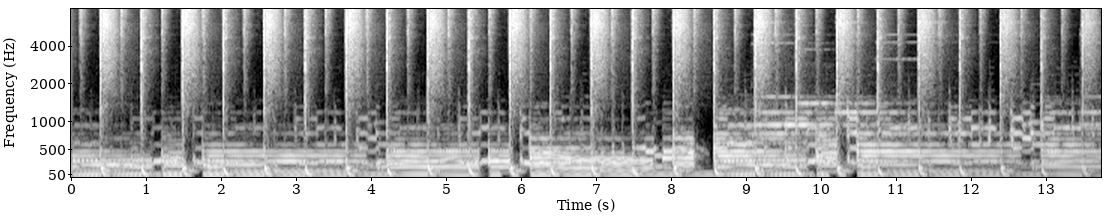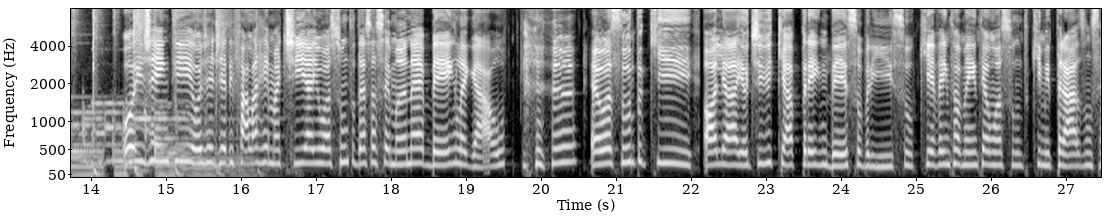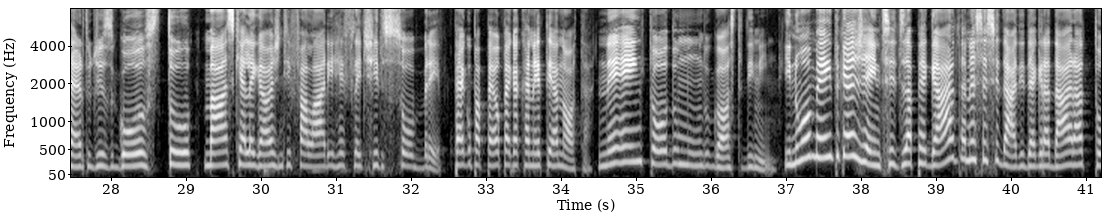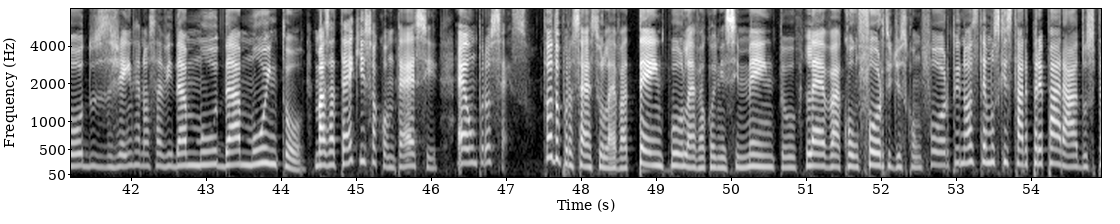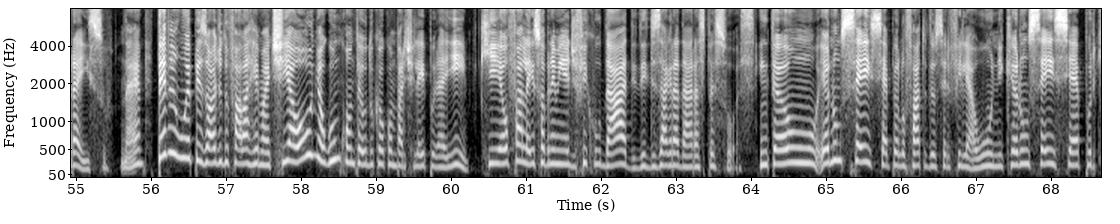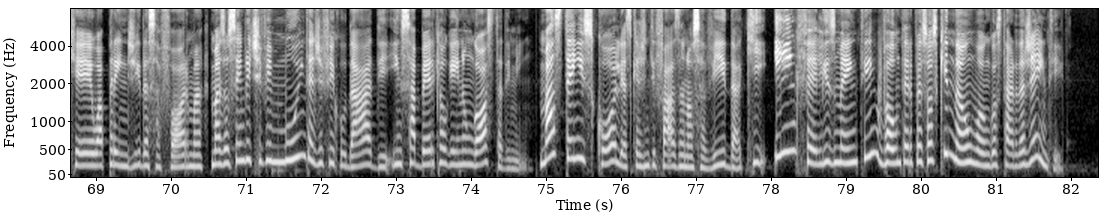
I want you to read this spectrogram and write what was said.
Oi, gente! Hoje é dia de Fala Rematia e o assunto dessa semana é bem legal. é um assunto que, olha, eu tive que aprender sobre isso, que eventualmente é um assunto que me traz um certo desgosto, mas que é legal a gente falar e refletir sobre. Pega o papel, pega a caneta e anota. Nem todo mundo gosta de mim. E no momento que a gente se desapegar da necessidade de agradar a todos, gente, a nossa vida muda muito. Mas até que isso acontece, é um processo. Todo processo leva tempo, leva conhecimento, leva conforto e desconforto, e nós temos que estar preparados para isso, né? Teve um episódio do Fala Rematia ou em algum conteúdo que eu compartilhei por aí que eu falei sobre a minha dificuldade de desagradar as pessoas. Então, eu não sei se é pelo fato de eu ser filha única, eu não sei se é porque eu aprendi dessa forma, mas eu sempre tive muita dificuldade em saber que alguém não gosta de mim. Mas tem escolhas que a gente faz na nossa vida vida que, infelizmente, vão ter pessoas que não vão gostar da gente.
